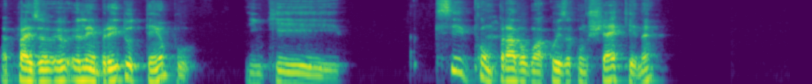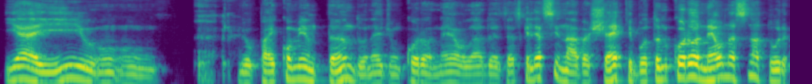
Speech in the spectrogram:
Rapaz, eu, eu, eu lembrei do tempo em que, que se comprava alguma coisa com cheque, né? E aí, um, um, meu pai comentando, né, de um coronel lá do exército, que ele assinava cheque botando coronel na assinatura.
